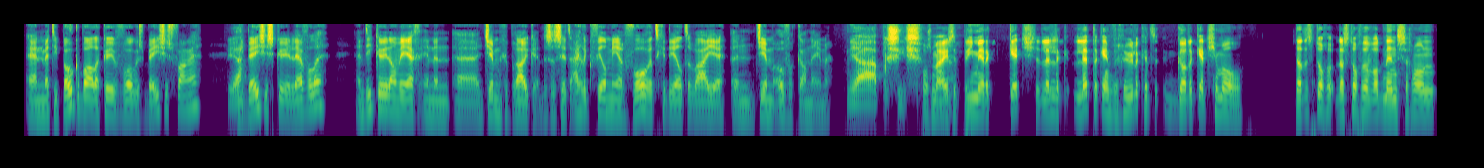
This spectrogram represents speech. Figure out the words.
En met die Pokéballen kun je vervolgens beestjes vangen. ja. Die beestjes kun je levelen. En die kun je dan weer in een eh, gym gebruiken. Dus er zit eigenlijk veel meer voor het gedeelte waar je een gym over kan nemen. Ja, precies. Volgens mij is de primaire catch, letterlijk, letterlijk en figuurlijk, het gotta catch 'em all. Dat is toch, dat is toch wel wat mensen gewoon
